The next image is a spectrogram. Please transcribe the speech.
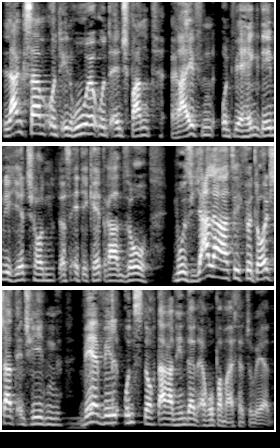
langsam und in Ruhe und entspannt reifen und wir hängen dem nicht jetzt schon das Etikett dran. So, Musiala hat sich für Deutschland entschieden. Wer will uns noch daran hindern, Europameister zu werden?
